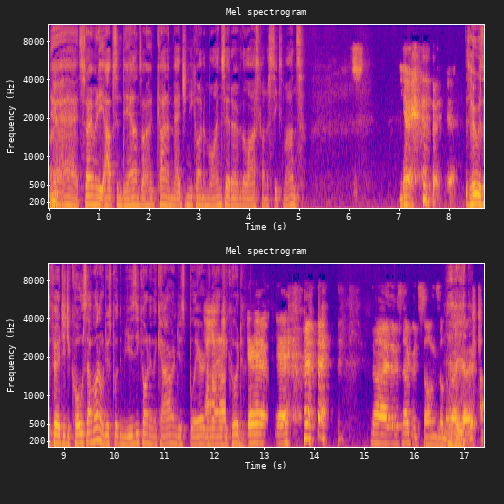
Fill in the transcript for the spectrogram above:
yeah, it's so many ups and downs. I can't imagine your kind of mindset over the last kind of six months. Yeah, yeah. Who was the first? Did you call someone or just put the music on in the car and just blare it as loud as you could? Yeah, yeah. no, there was no good songs on the radio. Um,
